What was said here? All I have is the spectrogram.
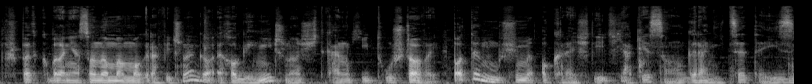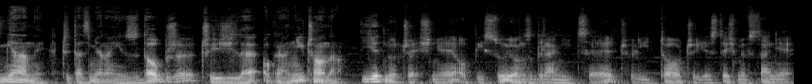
W przypadku badania sonomammograficznego echogeniczność tkanki tłuszczowej. Potem musimy określić, jakie są granice tej zmiany. Czy ta zmiana jest dobrze, czy źle ograniczona. Jednocześnie opisując granice, czyli to, czy jesteśmy w stanie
